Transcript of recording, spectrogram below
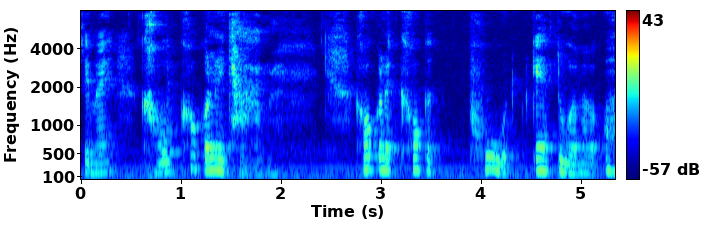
ใช่ไหมเขาเขาก็เลยถามเขาก็เลยเขาก็พูดแก้ตัวมาอ๋อ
